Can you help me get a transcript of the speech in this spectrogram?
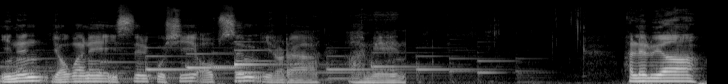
이는 여관에 있을 곳이 없음이러라. 아멘. 할렐루야.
